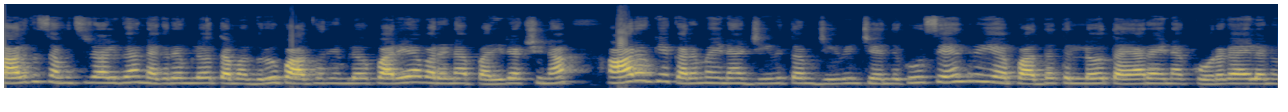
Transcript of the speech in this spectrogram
నాలుగు సంవత్సరాలుగా నగరంలో తమ గ్రూప్ ఆధ్వర్యంలో పర్యావరణ పరిరక్షణ ఆరోగ్యకరమైన జీవితం జీవించేందుకు సేంద్రియ పద్ధతుల్లో తయారైన కూరగాయలను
